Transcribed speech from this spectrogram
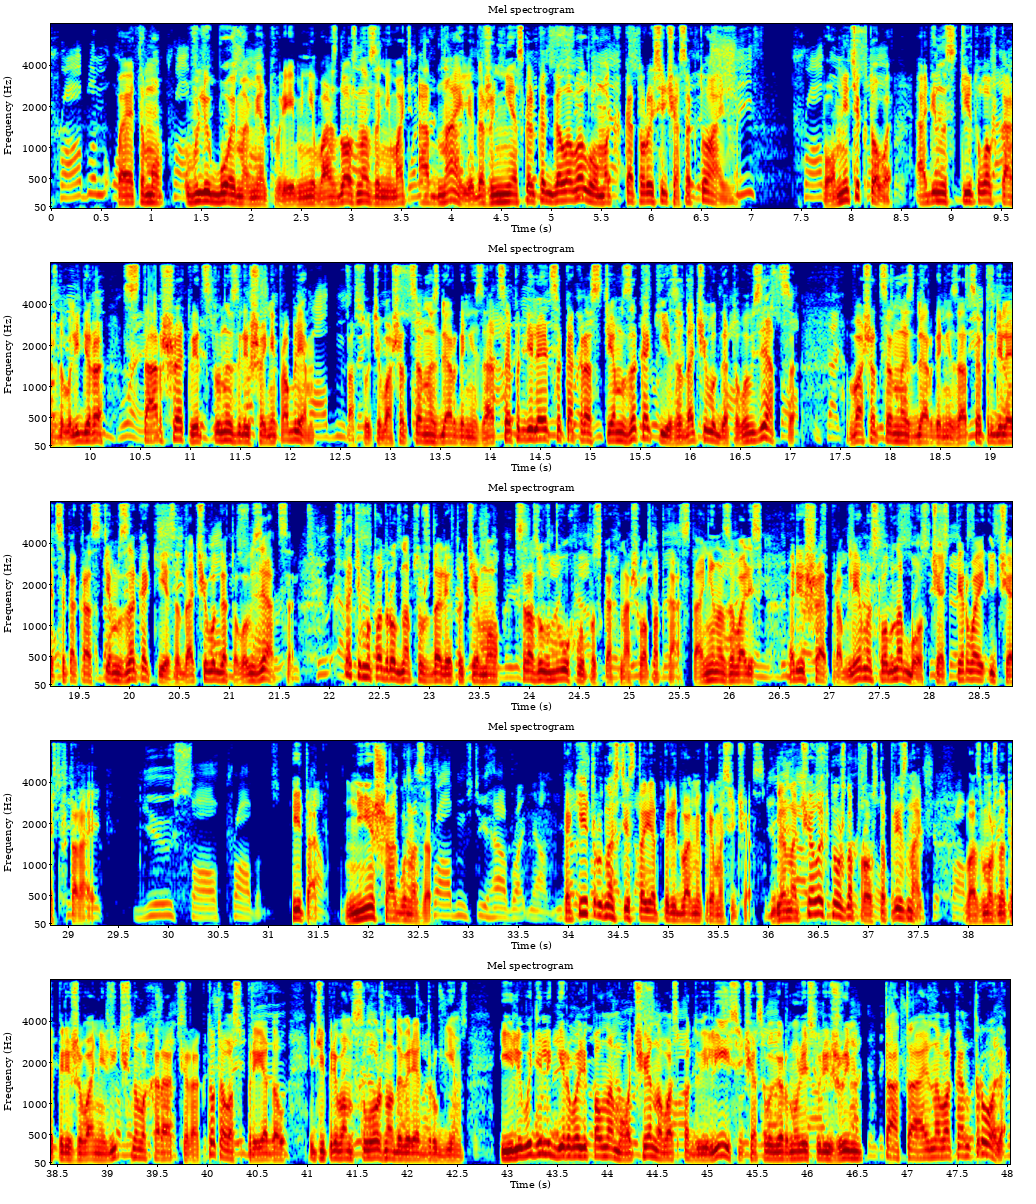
Поэтому в любой момент времени вас должна занимать одна или даже несколько головоломок, которые сейчас актуальны. Помните, кто вы? Один из титулов каждого лидера — старший ответственный за решение проблем. По сути, ваша ценность для организации определяется как раз тем, за какие задачи вы готовы взяться. Ваша ценность для организации определяется как раз тем, за какие задачи вы готовы взяться. Кстати, мы подробно обсуждали эту тему сразу в двух выпусках нашего подкаста. Они назывались «Решай проблемы, словно босс», часть первая и часть вторая. Итак, ни шагу назад. Какие трудности стоят перед вами прямо сейчас? Для начала их нужно просто признать. Возможно, это переживание личного характера, кто-то вас предал, и теперь вам сложно доверять другим. Или вы делегировали полномочия, но вас подвели, и сейчас вы вернулись в режим тотального контроля.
